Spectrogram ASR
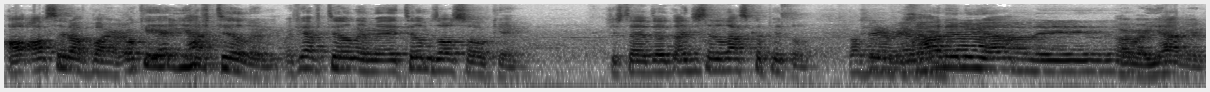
I'll, I'll it off by heart. Okay, yeah, you have Tillim. If you have Tillim, eh, Tillim's also okay. Just uh, the- I just said the last capital. Hallelujah. All right, you have it.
